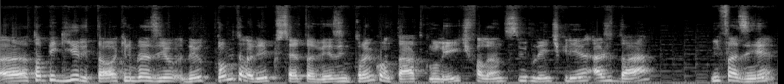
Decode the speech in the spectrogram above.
a Top Gear e tal aqui no Brasil. Daí o Tommy Talarico, certa vez, entrou em contato com o Leite, falando se o Leite queria ajudar em fazer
